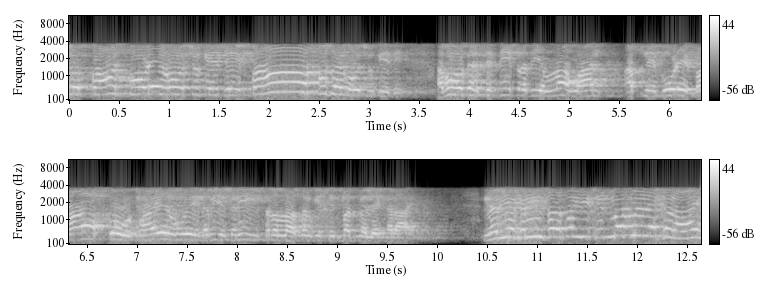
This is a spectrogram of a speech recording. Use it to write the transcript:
جو بہت بوڑھے ہو چکے تھے، بہت بزرگ ہو چکے تھے، ابو بکر صدیق رضی اللہ عنہ اپنے بوڑھے باپ کو اٹھائے ہوئے نبی کریم صلی اللہ علیہ وسلم کی خدمت میں لے کر آئے۔ نبی کریم صلی اللہ علیہ وسلم کی خدمت میں لے کر آئے۔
